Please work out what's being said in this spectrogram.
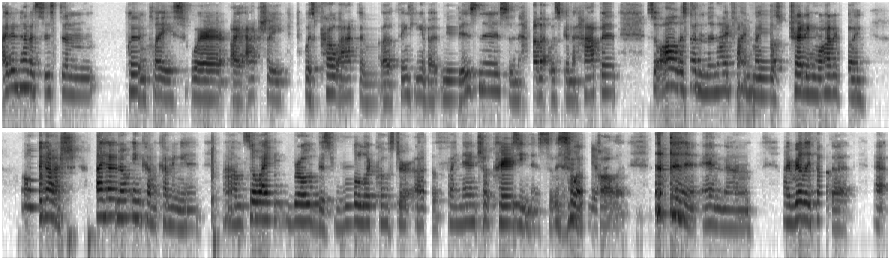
I didn't have a system put in place where I actually was proactive about thinking about new business and how that was going to happen. So all of a sudden, then I'd find myself treading water going, oh my gosh, I have no income coming in. Um, so I rode this roller coaster of financial craziness, So this is what yeah. I call it. and um, I really thought that at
